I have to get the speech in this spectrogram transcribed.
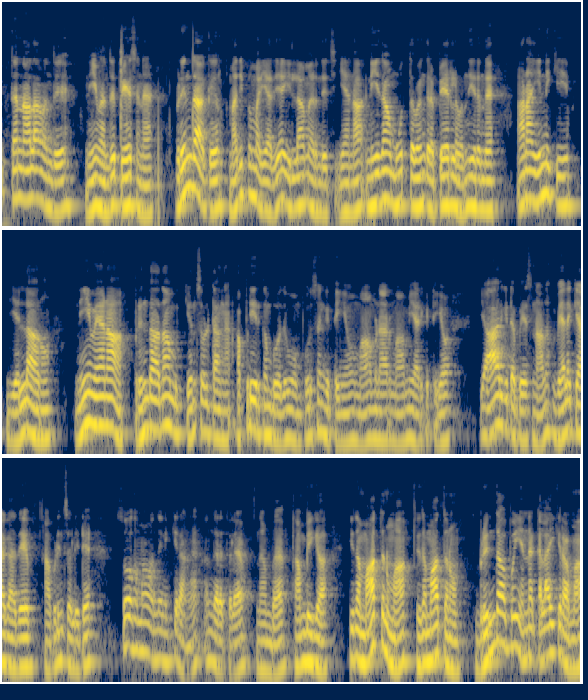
இத்தனை நாளாக வந்து நீ வந்து பேசின. பிருந்தாவுக்கு மதிப்பு மரியாதையாக இல்லாமல் இருந்துச்சு. ஏன்னா நீ தான் மூத்தவங்கிற பேரில் வந்து இருந்த. ஆனால் இன்னைக்கு எல்லாரும் நீ வேணாம் பிருந்தா தான் முக்கியம்னு சொல்லிட்டாங்க. அப்படி இருக்கும்போது உன் புருஷங்கிட்டேயும் மாமனார் மாமியார்கிட்டேயும் யார்கிட்ட பேசினாலும் வேலைக்கு ஆகாது அப்படின்னு சொல்லிட்டு சோகமாக வந்து நிற்கிறாங்க அந்த இடத்துல நம்ம அம்பிகா இதை மாற்றணுமா இதை மாற்றணும் பிருந்தா போய் என்ன கலாய்க்கிறாமா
